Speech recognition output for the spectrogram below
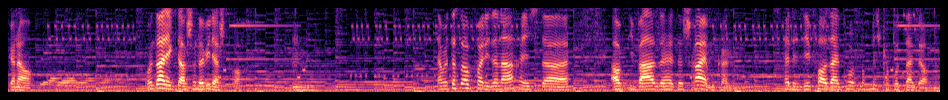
Genau. Und da liegt auch schon der Widerspruch. Mhm. Damit das Opfer dieser Nachricht äh, auf die Vase hätte schreiben können, hätte sie vor seinem Tod noch nicht kaputt sein dürfen.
